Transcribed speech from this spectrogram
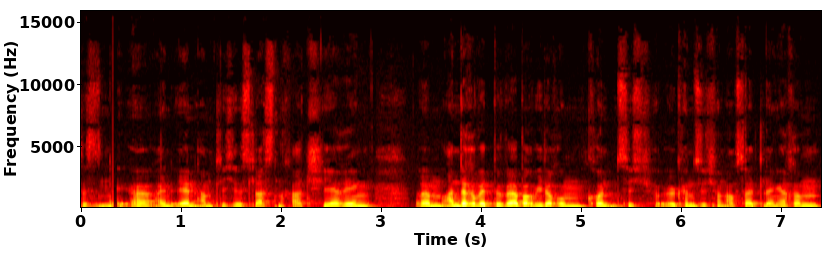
Das ist ein, äh, ein ehrenamtliches Lastenrad-Sharing Ähm, andere Wettbewerber wiederum konnten sich, äh, können sich schon auch seit längerem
